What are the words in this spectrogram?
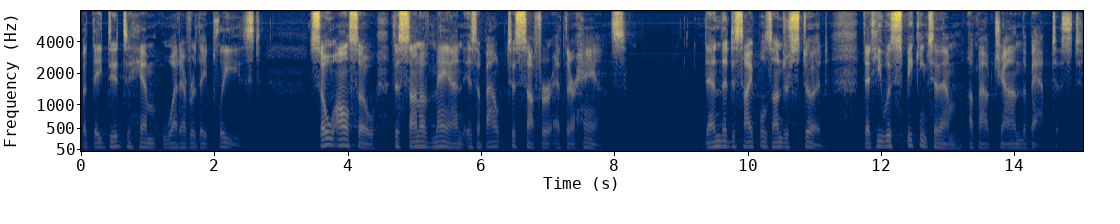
but they did to him whatever they pleased. So also the Son of Man is about to suffer at their hands. Then the disciples understood that he was speaking to them about John the Baptist.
